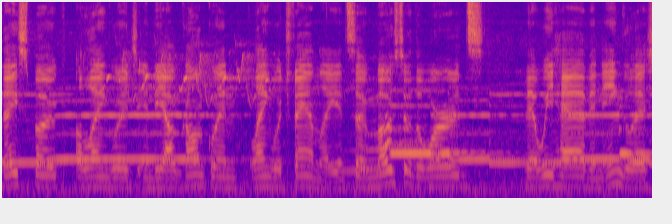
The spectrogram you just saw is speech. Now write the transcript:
they spoke a language in the Algonquin language family. And so most of the words that we have in English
